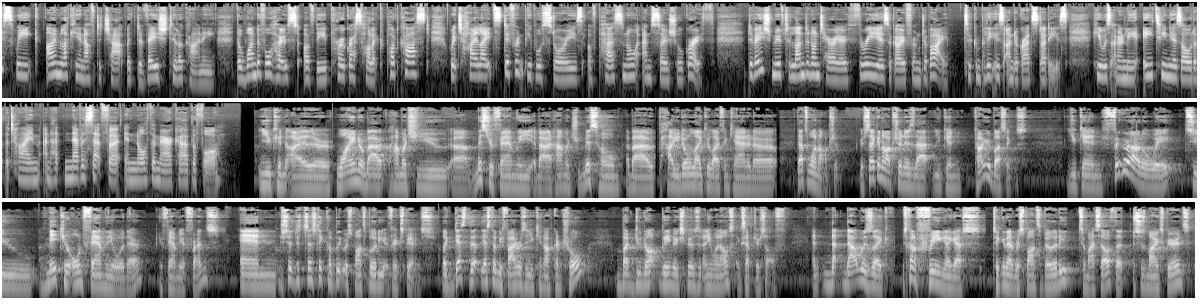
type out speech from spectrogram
This week, I'm lucky enough to chat with Devesh Tilokani, the wonderful host of the Progress Progressholic podcast, which highlights different people's stories of personal and social growth. Devesh moved to London, Ontario three years ago from Dubai to complete his undergrad studies. He was only 18 years old at the time and had never set foot in North America before. You can either whine about how much you uh, miss your family, about how much you miss home, about how you don't like your life in Canada. That's one option. Your second option is that you can count your blessings. You can figure out a way to make your own family over there, your family of friends, and just, just, just take complete responsibility of your experience. Like, yes, the, yes, there'll be factors that you cannot control, but do not blame your experience on anyone else except yourself. And that, that was like, it's kind of freeing, I guess, taking that responsibility to myself that this is my experience.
